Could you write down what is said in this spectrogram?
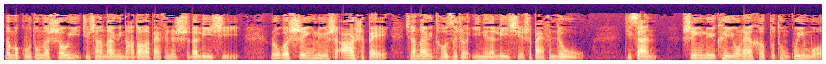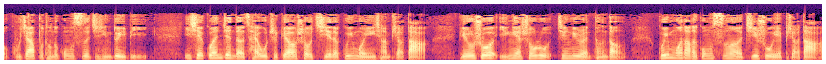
那么股东的收益就相当于拿到了百分之十的利息。如果市盈率是二十倍，相当于投资者一年的利息是百分之五。第三，市盈率可以用来和不同规模、股价不同的公司进行对比。一些关键的财务指标受企业的规模影响比较大。比如说，营业收入、净利润等等，规模大的公司呢，基数也比较大，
